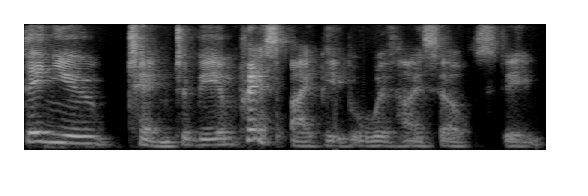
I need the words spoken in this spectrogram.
Then you tend to be impressed by people with high self-esteem.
